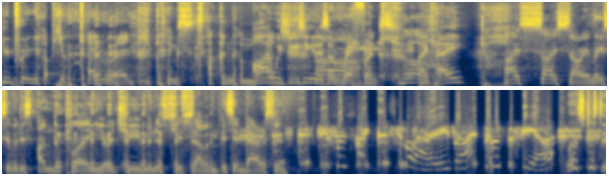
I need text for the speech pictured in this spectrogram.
you bring up your camera and getting stuck in the mud. I was using it as a Oh, reference. God. Okay. I'm so sorry, Lisa. We're just underplaying your achievement. It's just so it's embarrassing. It's like there's similarities, right? There was the fear. Well, it's just a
